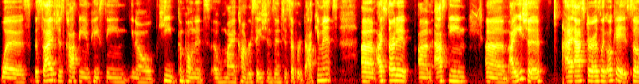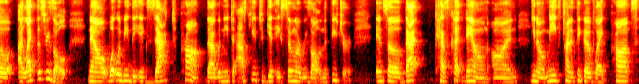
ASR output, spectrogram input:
was besides just copying and pasting, you know, key components of my conversations into separate documents, um, I started um, asking um, Aisha. I asked her, I was like, okay, so I like this result. Now, what would be the exact prompt that I would need to ask you to get a similar result in the future? And so that has cut down on, you know, me trying to think of like prompts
